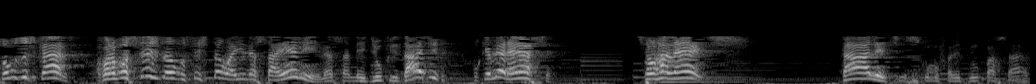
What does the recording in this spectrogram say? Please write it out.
somos os caras. Agora vocês não, vocês estão aí nessa M, nessa mediocridade, porque merecem. São ralés. Dalets, como eu falei domingo passado.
